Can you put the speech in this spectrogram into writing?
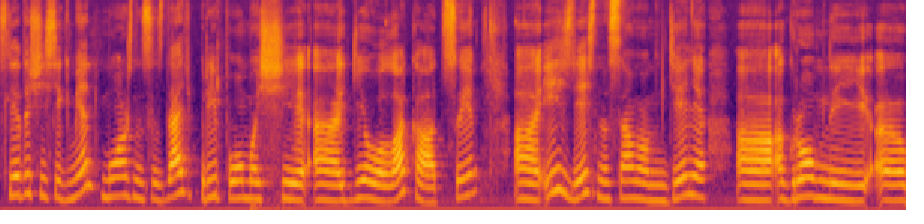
Следующий сегмент можно создать при помощи э, геолокации, э, и здесь на самом деле огромный, э,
